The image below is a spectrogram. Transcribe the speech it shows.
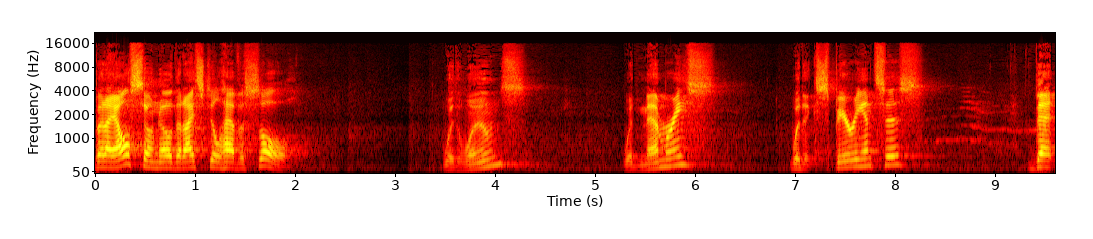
But I also know that I still have a soul with wounds, with memories, with experiences that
